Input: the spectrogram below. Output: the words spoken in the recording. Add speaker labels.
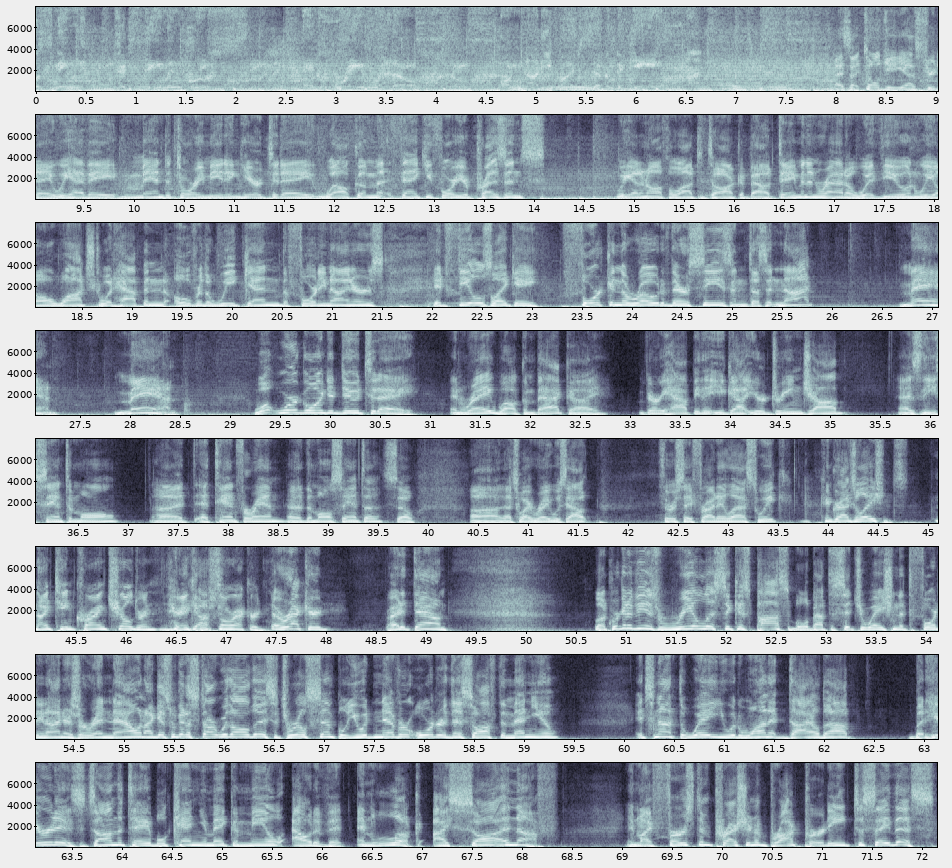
Speaker 1: Listening to Damon Bruce and Ray Ratto on 95.7 The Game.
Speaker 2: As I told you yesterday, we have a mandatory meeting here today. Welcome. Thank you for your presence. We got an awful lot to talk about. Damon and Ratto with you, and we all watched what happened over the weekend. The 49ers. It feels like a fork in the road of their season, does it not? Man, man. What we're going to do today, and Ray, welcome back. I'm very happy that you got your dream job as the Santa Mall uh, at, at Tanforan, uh, the Mall Santa. So uh, that's why Ray was out Thursday, Friday last week. Congratulations.
Speaker 3: 19 crying children.
Speaker 2: There you go.
Speaker 3: Personal record.
Speaker 2: A record. Write it down. Look, we're going to be as realistic as possible about the situation that the 49ers are in now. And I guess we're going to start with all this. It's real simple. You would never order this off the menu. It's not the way you would want it dialed up. But here it is. It's on the table. Can you make a meal out of it? And look, I saw enough in my first impression of Brock Purdy to say this.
